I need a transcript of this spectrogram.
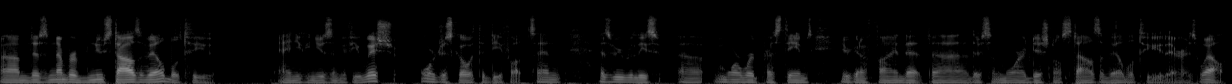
um, there's a number of new styles available to you and you can use them if you wish or just go with the defaults. And as we release uh, more WordPress themes, you're going to find that uh, there's some more additional styles available to you there as well.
